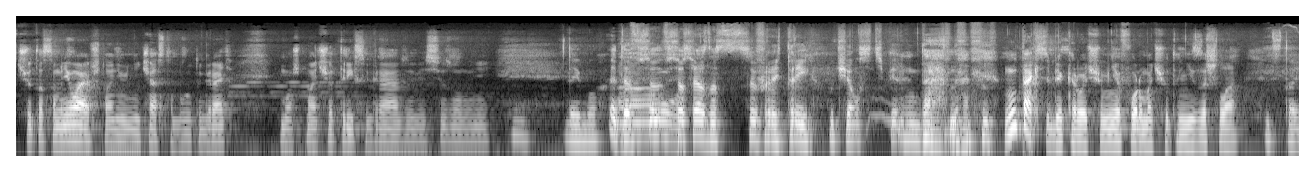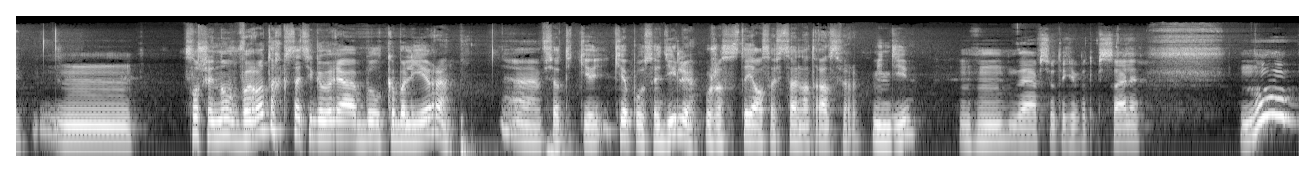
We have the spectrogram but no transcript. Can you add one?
что-то сомневаюсь, что они не часто будут играть. Может, матча три сыграют за весь сезон в ней. Дай бог. Это А, все, вот. все связано с цифрой 3 у Челси теперь. Да, да. Ну так себе, короче, мне форма что-то не зашла. Отстой. М, Слушай, ну в воротах, кстати говоря, был Кабальера. все-таки Кепу усадили. Уже состоялся официально трансфер Минди. Мгм, да, все-таки подписали. Ну,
